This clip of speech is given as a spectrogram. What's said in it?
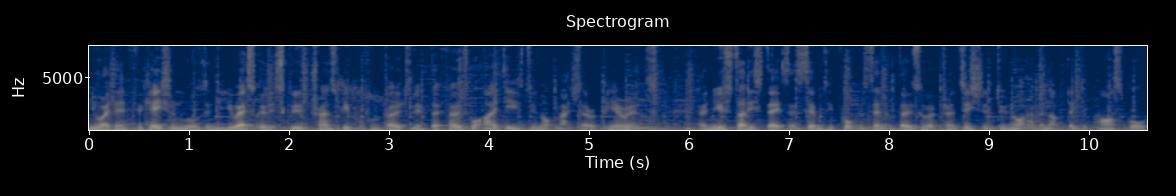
New identification rules in the US could exclude trans people from voting if their photo IDs do not match their appearance. A new study states that 74% of those who have transitioned do not have an updated passport.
